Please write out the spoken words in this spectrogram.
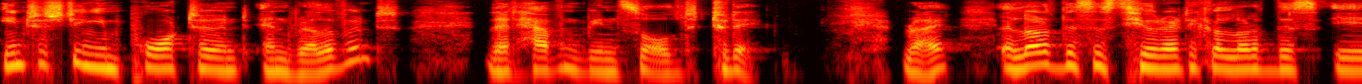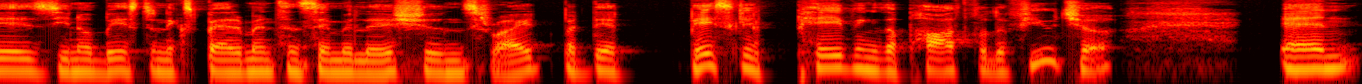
interesting, important, and relevant that haven't been solved today right? A lot of this is theoretical. A lot of this is you know based on experiments and simulations right? But they're basically paving the path for the future. And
